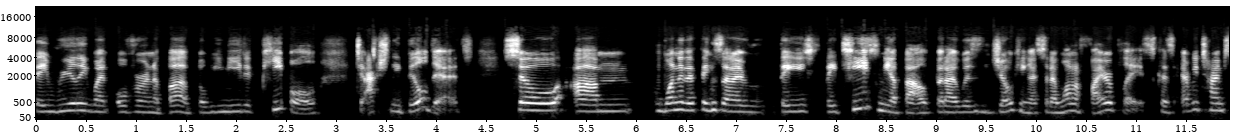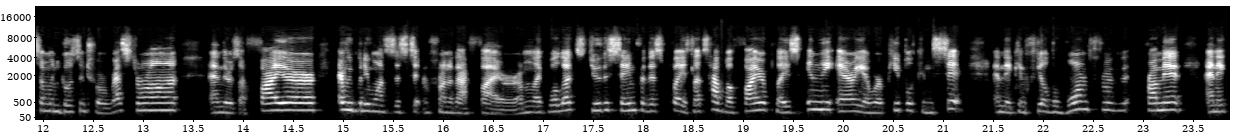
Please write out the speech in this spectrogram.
they really went over and above but we needed people to actually build it. So um one of the things that I they they teased me about, but I was joking. I said I want a fireplace because every time someone goes into a restaurant and there's a fire, everybody wants to sit in front of that fire. I'm like, well, let's do the same for this place. Let's have a fireplace in the area where people can sit and they can feel the warmth from it, and it,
